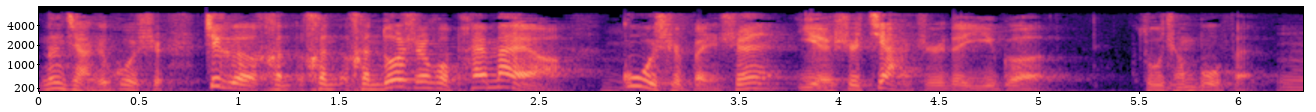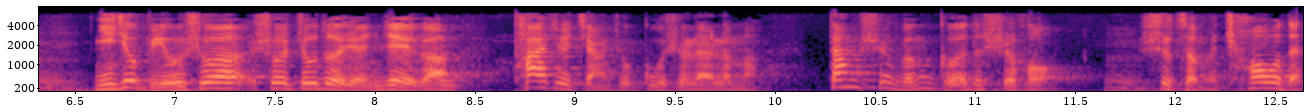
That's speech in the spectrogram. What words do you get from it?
能讲出故事。这个很很很多时候拍卖啊，故事本身也是价值的一个组成部分。嗯，你就比如说说周作人这个，他就讲出故事来了嘛。当时文革的时候，是怎么抄的？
